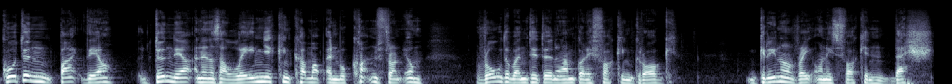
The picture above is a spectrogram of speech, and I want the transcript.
Go down back there, down there, and then there's a lane you can come up and we'll cut in front of him, roll the window down, and I'm going to fucking grog. Greener right on his fucking dish.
